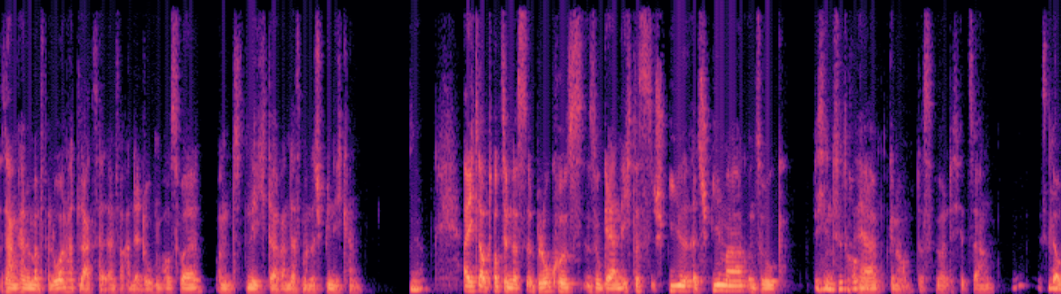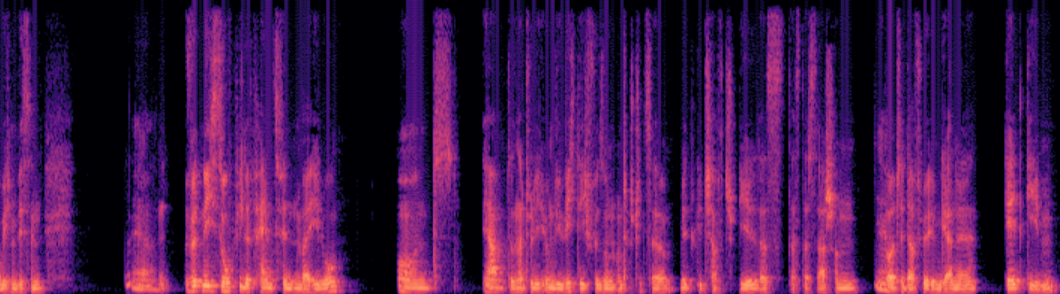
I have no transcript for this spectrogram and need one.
sagen kann, wenn man verloren hat, lag es halt einfach an der doofen Auswahl und nicht daran, dass man das Spiel nicht kann. Ja. Aber ich glaube trotzdem, dass Blokus, so gern ich das Spiel als Spiel mag und so. Bisschen zu trocken. Ja, genau, das würde ich jetzt sagen. Ist, glaube ich, ein bisschen. Ja. Wird nicht so viele Fans finden bei Elo. Und ja, das ist natürlich irgendwie wichtig für so ein Unterstützermitgliedschaftsspiel, dass, dass das da schon ja. Leute dafür eben gerne Geld geben.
